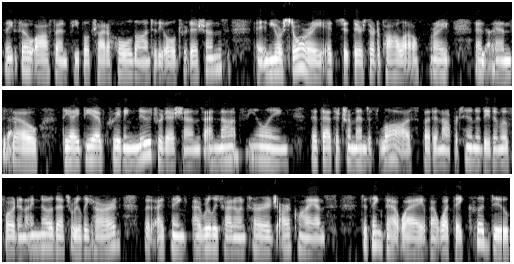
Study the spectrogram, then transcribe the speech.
I think so often people try to hold on to the old traditions. In your story, it's just they're sort of hollow, right? And and yeah. so the idea of creating new traditions and not mm-hmm. feeling that that's a tremendous loss, but an opportunity to move forward. And I know that's really hard, but I think I really try to encourage our clients to think that way about what they could do,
